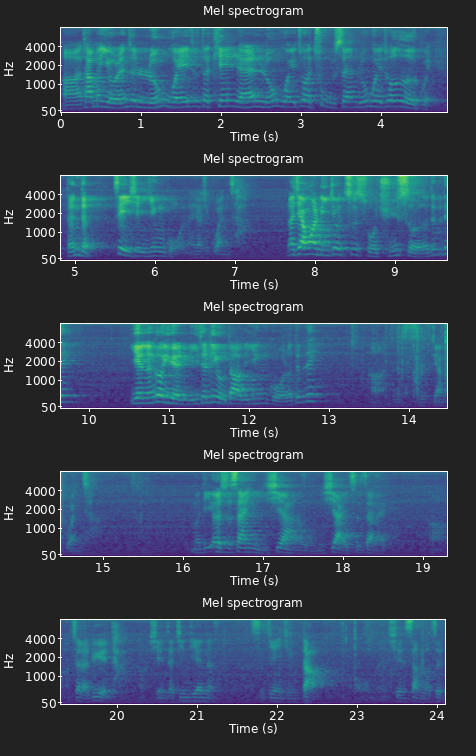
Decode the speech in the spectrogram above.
啊，他们有人是轮回做天人，轮回做畜生，轮回做恶鬼等等，这些因果呢要去观察。那这样的话你就知所取舍了，对不对？也能够远离这六道的因果了，对不对？啊，是这样观察。那么第二十三以下，呢，我们下一次再来，啊，再来略谈啊。现在今天呢，时间已经到，我们先上到这里。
